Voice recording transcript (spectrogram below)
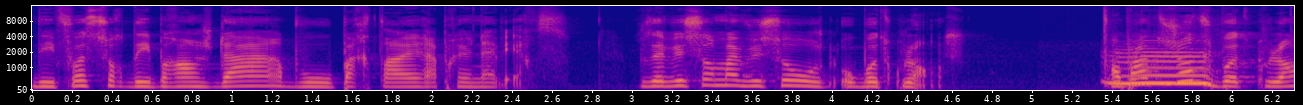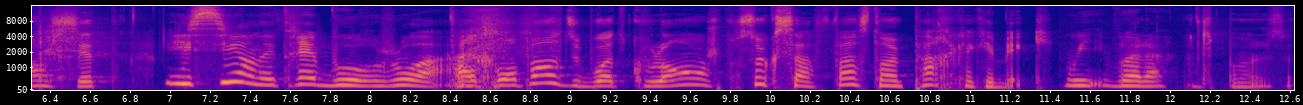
des fois sur des branches d'arbres ou par terre après une averse. Vous avez sûrement vu ça au, au bois de Coulanges. On parle toujours du bois de Coulanges, c'est. Ici, on est très bourgeois. On, on parle du bois de Coulanges. Pour ceux qui savent pas, c'est un parc à Québec. Oui, voilà. C'est pas mal ça.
